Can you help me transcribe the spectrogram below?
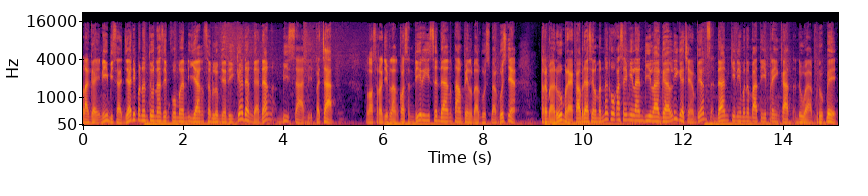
Laga ini bisa jadi penentu nasib Kuman yang sebelumnya digadang-gadang bisa dipecat. Los Rojiblanco sendiri sedang tampil bagus-bagusnya. Terbaru mereka berhasil menekuk AC Milan di laga Liga Champions dan kini menempati peringkat 2 grup B.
